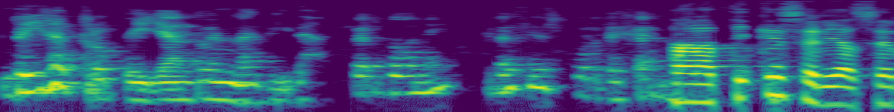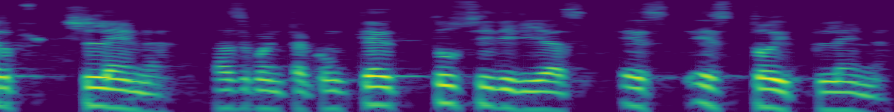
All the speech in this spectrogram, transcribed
de ir atropellando en la vida. Perdone, gracias por dejarme. Para ti, ¿qué sería ser plena? Haz cuenta, ¿con qué tú sí dirías, es, estoy plena?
